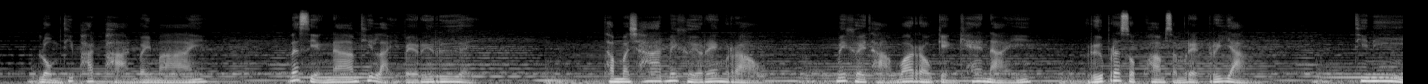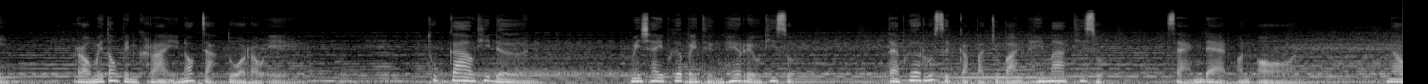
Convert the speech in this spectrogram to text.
ๆลมที่พัดผ่านใบไม้ และเสียงน้ำที่ไหลไปเรื่อยๆ ธรรมชาติไม่เคยเร่งเรา ไม่เคยถามว่าเราเก่งแค่ไหน หรือประสบความสำเร็จหรือยัง ที่นี่เราไม่ต้องเป็นใครนอกจากตัวเราเอง ทุกก้าวที่เดิน ไม่ใช่เพื่อไปถึงให้เร็วที่สุด แต่เพื่อรู้สึกกับปัจจุบันให้มากที่สุด แสงแดดอ่อนๆ เงา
